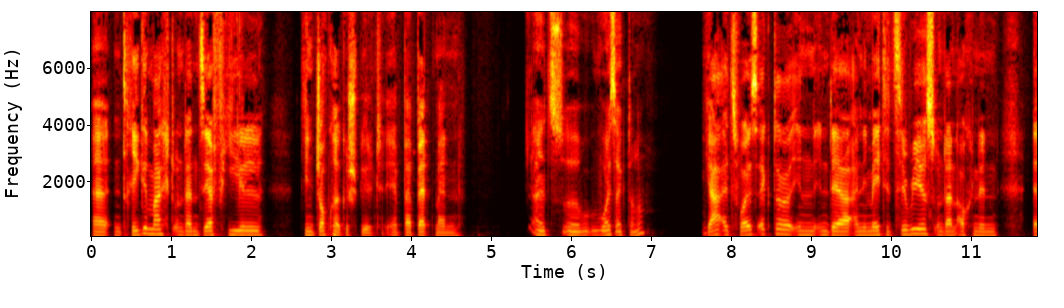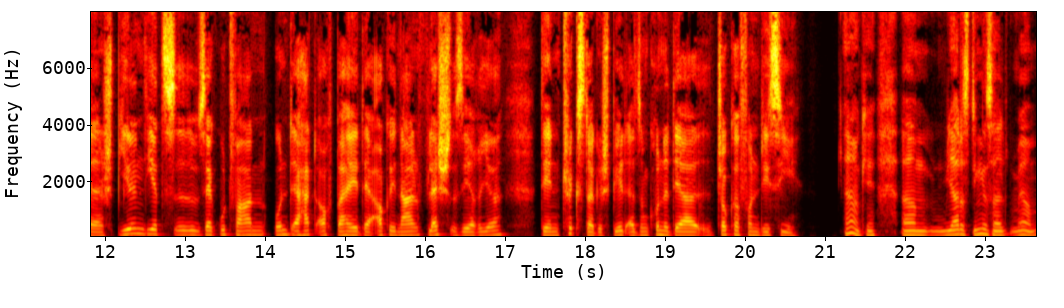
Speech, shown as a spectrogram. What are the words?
äh, einen Dreh gemacht und dann sehr viel den Joker gespielt äh, bei Batman. Als äh, Voice Actor, ne? Ja, als Voice Actor in, in der Animated Series und dann auch in den äh, Spielen, die jetzt äh, sehr gut waren. Und er hat auch bei der originalen Flash-Serie den Trickster gespielt, also im Grunde der Joker von DC. Ah, okay. Ähm, ja, das Ding ist halt, ja,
